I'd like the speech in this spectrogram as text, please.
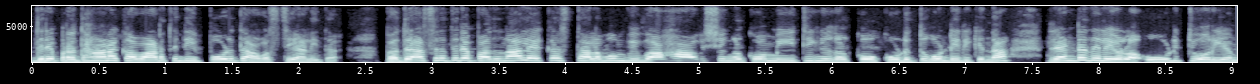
ഇതിന്റെ പ്രധാന കവാടത്തിന്റെ ഇപ്പോഴത്തെ അവസ്ഥയാണിത്. ഭദ്രാസനത്തിന്റെ പതിനാല് ഏക്കർ സ്ഥലവും വിവാഹ ആവശ്യങ്ങൾക്കോ മീറ്റിംഗുകൾക്കോ കൊടുത്തുകൊണ്ടിരിക്കുന്ന രണ്ട് നിലയുള്ള ഓഡിറ്റോറിയം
